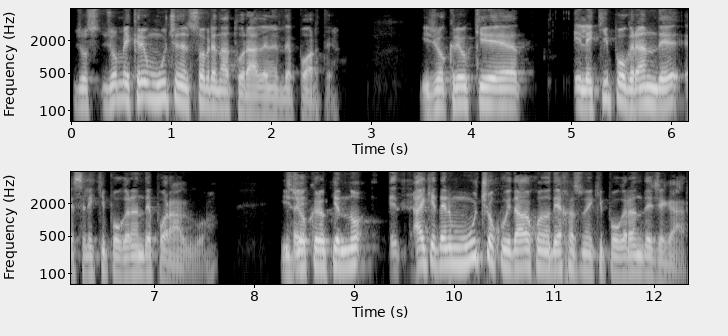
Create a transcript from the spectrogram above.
yo, yo me creo mucho en el sobrenatural en el deporte. Y yo creo que el equipo grande es el equipo grande por algo. Y yo creo que no, eh, hay que tener mucho cuidado cuando dejas un equipo grande llegar.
